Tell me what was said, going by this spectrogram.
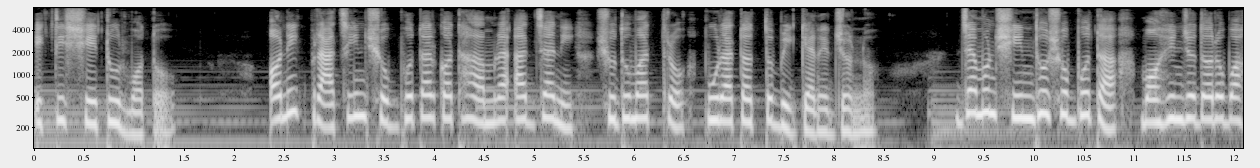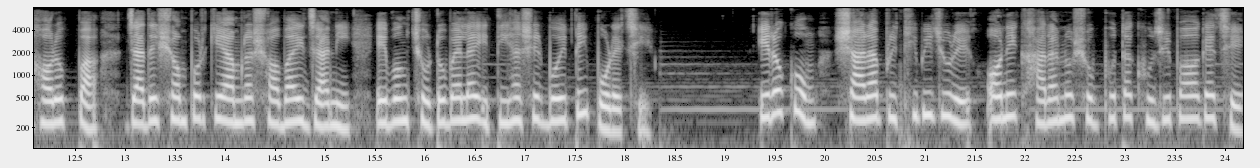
একটি সেতুর মতো। অনেক প্রাচীন সভ্যতার কথা আমরা আজ জানি শুধুমাত্র পুরাতত্ত্ব বিজ্ঞানের জন্য। যেমন সিন্ধু সভ্যতা মহেঞ্জোদরো বা হরপ্পা, যাদের সম্পর্কে আমরা সবাই জানি এবং ছোটবেলায় ইতিহাসের বইতেই পড়েছি। এরকম সারা পৃথিবী জুড়ে অনেক হারানো সভ্যতা খুঁজে পাওয়া গেছে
